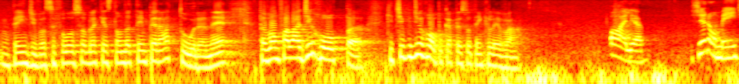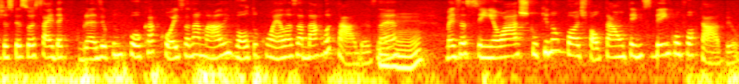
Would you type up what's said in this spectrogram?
Entendi. Você falou sobre a questão da temperatura, né? Então vamos falar de roupa. Que tipo de roupa que a pessoa tem que levar? Olha, geralmente as pessoas saem do Brasil com pouca coisa na mala e voltam com elas abarrotadas, né? Uhum. Mas assim, eu acho que o que não pode faltar é um tênis bem confortável.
